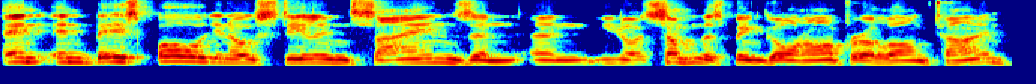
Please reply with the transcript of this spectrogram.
in in baseball. You know, stealing signs, and and you know, it's something that's been going on for a long time.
